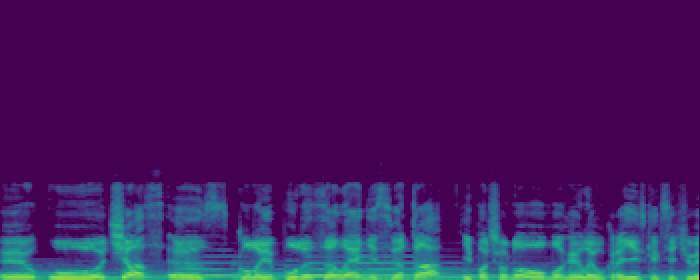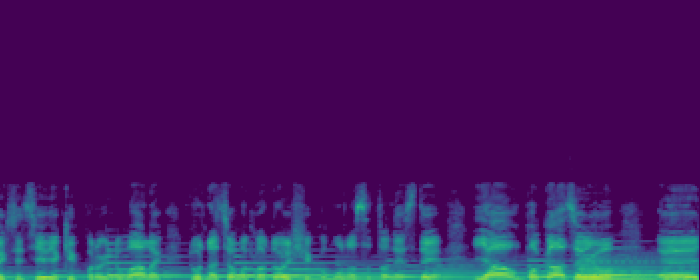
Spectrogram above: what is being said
Е, У час, е, коли були зелені свята, і пошановував могили українських січових сітців, яких поруйнували тут на цьому кладовищі комуно-сатанисти. Я вам показую е,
